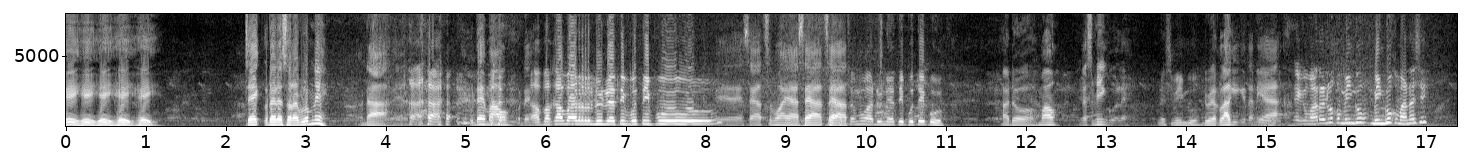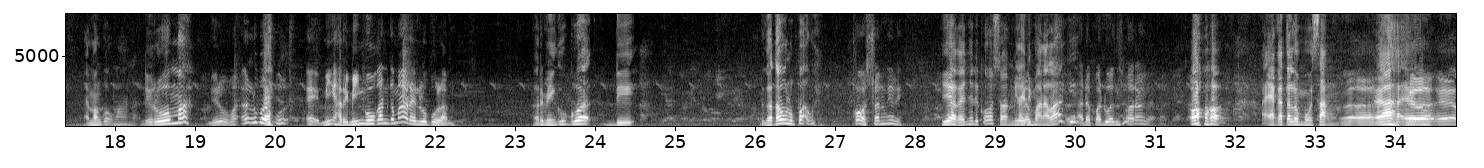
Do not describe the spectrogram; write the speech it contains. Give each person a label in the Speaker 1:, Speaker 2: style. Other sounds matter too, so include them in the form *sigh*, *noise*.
Speaker 1: hey, hey, hey, hey, hey. Cek, udah ada suara belum nih? Udah, ya udah. *laughs* Udah mau, udah.
Speaker 2: Apa kabar dunia tipu-tipu?
Speaker 1: Eh, sehat semua ya, sehat, sehat.
Speaker 2: Semua dunia tipu-tipu.
Speaker 1: Aduh, mau. Udah seminggu leh.
Speaker 2: Udah seminggu.
Speaker 1: Dibalik lagi kita nih ya.
Speaker 2: Eh kemarin lu ke minggu, minggu ke mana sih?
Speaker 1: Emang kok mana? Di rumah.
Speaker 2: Di rumah. Eh lu baru eh mi hari Minggu kan kemarin lu pulang.
Speaker 1: Hari Minggu gua di Enggak tahu lupa gue.
Speaker 2: Kosan kali.
Speaker 1: Iya, kayaknya di kosan. Ya di mana lagi?
Speaker 2: Ada paduan suara enggak?
Speaker 1: Oh, *laughs* yang kata lu musang.
Speaker 2: Heeh.
Speaker 1: Ya,
Speaker 2: ya,
Speaker 1: ya.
